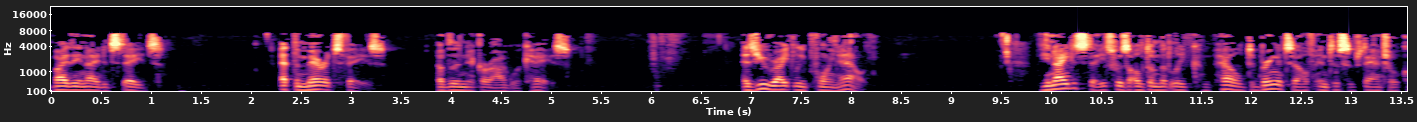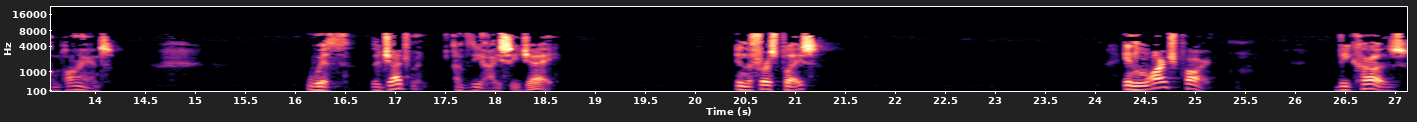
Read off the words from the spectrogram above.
by the United States at the merits phase of the Nicaragua case, as you rightly point out, the United States was ultimately compelled to bring itself into substantial compliance with the judgment of the ICJ. In the first place, in large part because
